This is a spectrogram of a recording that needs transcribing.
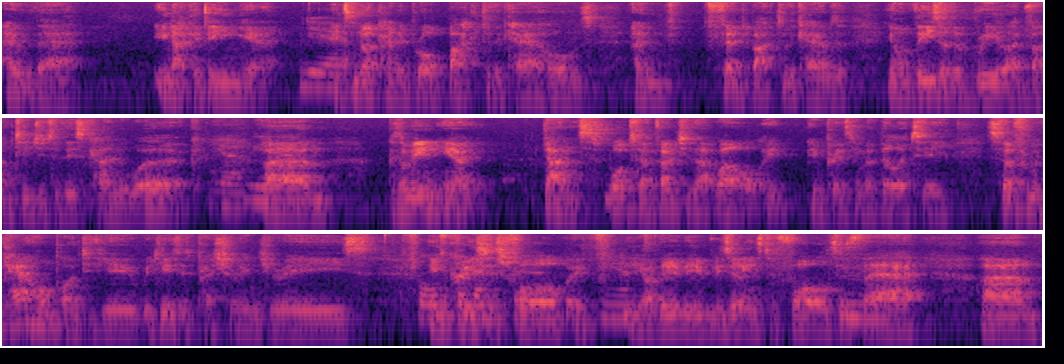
out there in academia. yeah It's not kind of brought back to the care homes and fed back to the care homes. You know, these are the real advantages of this kind of work. yeah. Um, yeah. Because I mean, you know, dance. What's the advantage of that? Well, it improves your mobility. So from a care home point of view, reduces pressure injuries, Falls increases prevention. fall. If, Yeah. You know, the, the resilience to falls is Mm. there. Um,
